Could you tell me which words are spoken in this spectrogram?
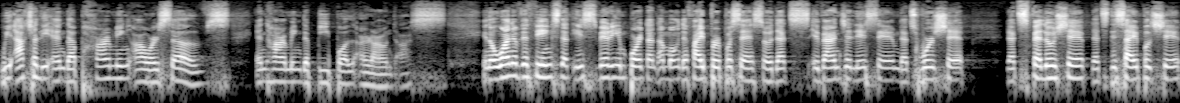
we actually end up harming ourselves and harming the people around us. You know, one of the things that is very important among the five purposes, so that's evangelism, that's worship, that's fellowship, that's discipleship,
